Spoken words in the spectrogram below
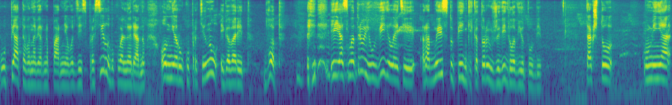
у пятого, наверное, парня вот здесь спросила, буквально рядом, он мне руку протянул и говорит, вот. И я смотрю и увидела эти родные ступеньки, которые уже видела в Ютубе. Так что у меня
